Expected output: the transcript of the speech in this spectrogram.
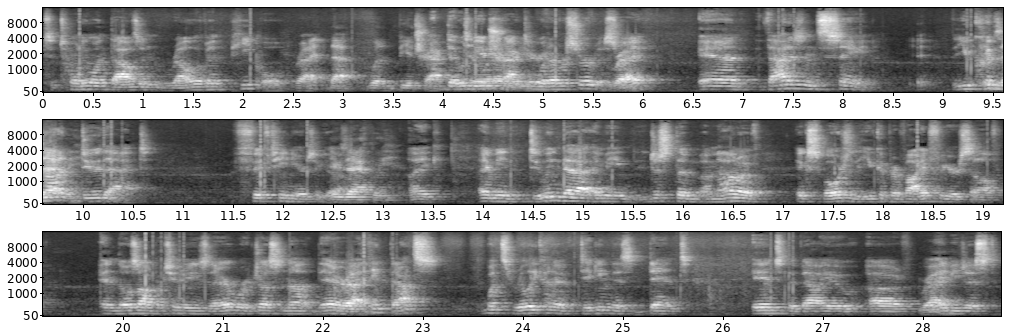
to twenty-one thousand relevant people right. That would be attractive. that would to be attracted to whatever service, Right. right? And that is insane. You could Exactly. not do that fifteen years ago. Exactly. Like, I mean, doing that. I mean, just the amount of exposure that you could provide for yourself, and those opportunities there were just not there. Right. I think that's what's really kind of digging this dent into the value of Right. maybe just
